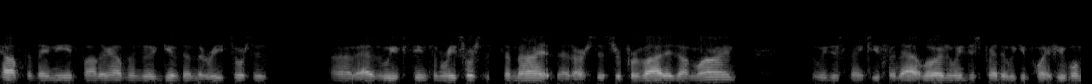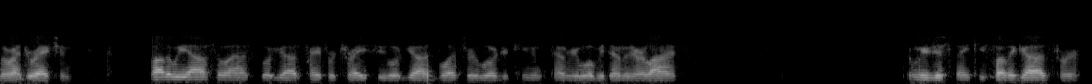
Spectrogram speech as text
help that they need, Father. Help them to give them the resources. Uh, as we've seen some resources tonight that our sister provided online. So we just thank you for that, Lord, and we just pray that we can point people in the right direction. Father, we also ask, Lord God, pray for Tracy, Lord God, bless her, Lord, your kingdom come, your will be done in her life. And we just thank you, Father God, for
